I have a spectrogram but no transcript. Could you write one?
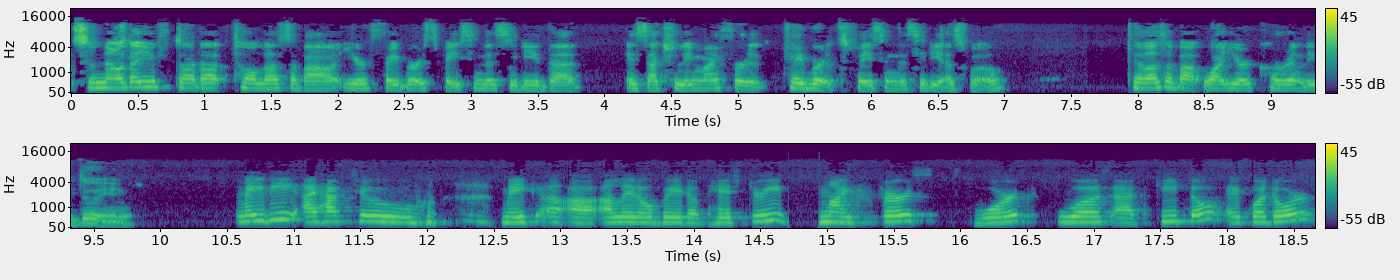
So now that you've taught, told us about your favorite space in the city, that is actually my favorite space in the city as well. Tell us about what you're currently doing maybe I have to make a, a, little bit of history. My first work was at Quito, Ecuador.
